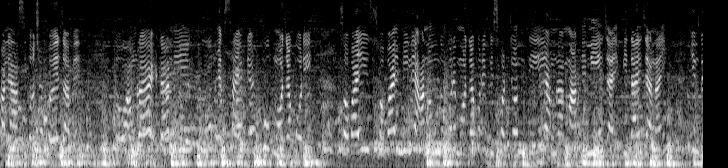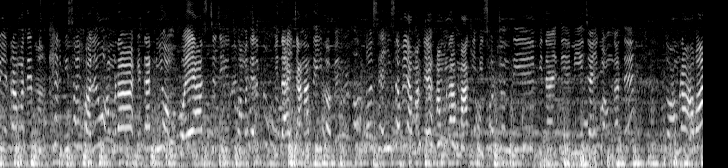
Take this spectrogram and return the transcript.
হলে আশি বছর হয়ে যাবে। তো আমরা এটা নিয়ে খুব এক্সাইটেড খুব মজা করি। সবাই সবাই মিলে আনন্দ করে, মজা করে বিসর্জন দিয়ে আমরা মাকে নিয়ে যাই, বিদায় জানাই। কিন্তু এটা আমাদের দুঃখের বিষয় হলেও আমরা এটা নিয়ম হয়ে আসছে যেহেতু আমাদের বিদায় জানাতেই হবে। তো সেই হিসাবে আমাকে, আমরা মাকে বিসর্জন দিয়ে বিদায় দিয়ে নিয়ে যাই গঙ্গাতে। তো আমরা আবার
